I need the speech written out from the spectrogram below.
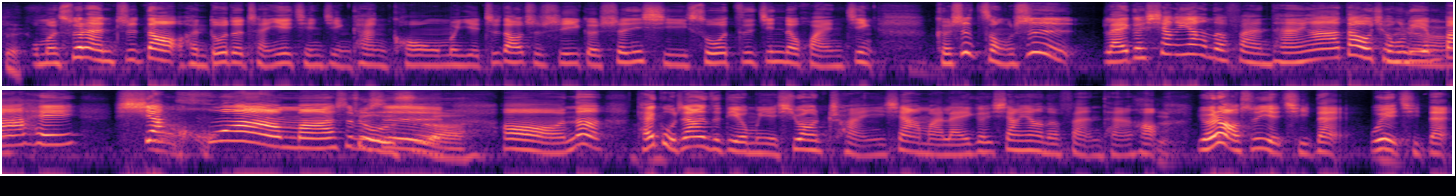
对，我们虽然知道很多的产业前景看空，我们也知道这是一个升息缩资金的环境，可是总是来个像样的反弹啊！道琼连八黑，啊、像话吗？是不是？是啊、哦，那台股这样子跌，我们也希望喘一下嘛，来一个。像样的反弹，好，有位老师也期待，我也期待，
